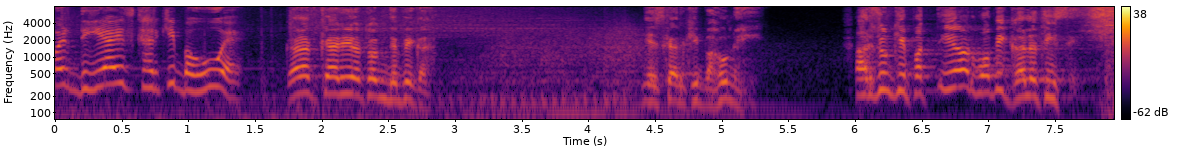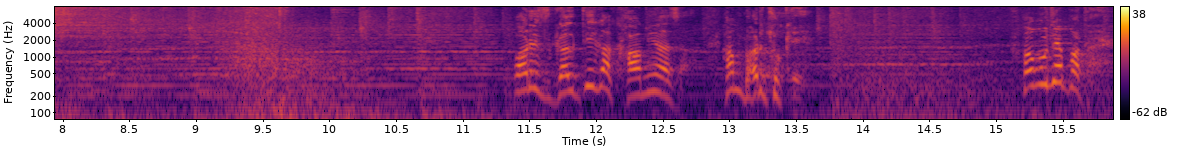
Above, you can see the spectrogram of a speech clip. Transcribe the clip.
पर दिया इस घर की बहू है। गलत कह रही हो तुम दीपिका। ये इस घर की बहू नहीं। अर्जुन की पत्नी है और वो भी गलती से। और इस गलती का खामियाजा हम भर चुके हैं। और मुझे पता है,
